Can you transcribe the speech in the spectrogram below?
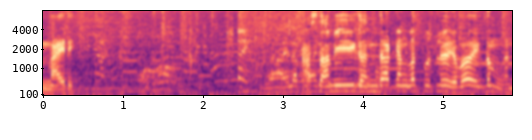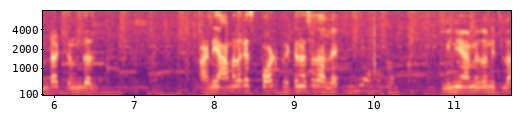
नाही रे. असं आम्ही घनदाट जंगलात पोचलो हे बघ एकदम घनदाट जंगल. आणि आम्हाला काय स्पॉट भेटन असं झालंय. मिनी अमेझॉन इथला.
